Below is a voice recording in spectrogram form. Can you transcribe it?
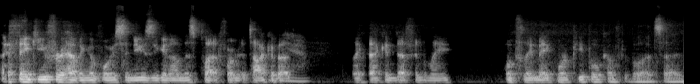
I thank you for having a voice and using it on this platform to talk about yeah. like that can definitely hopefully make more people comfortable outside.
